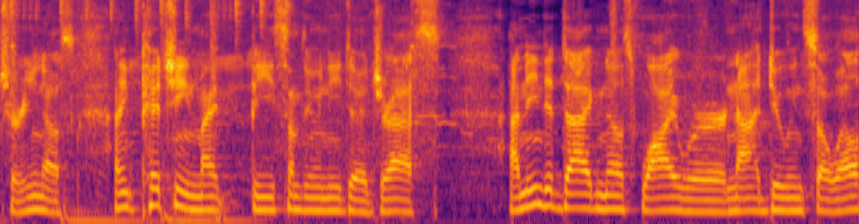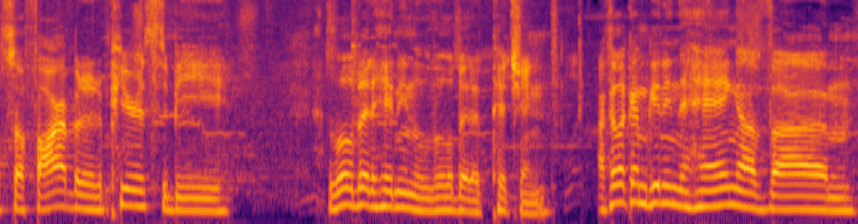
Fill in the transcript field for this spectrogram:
Chirinos. I think pitching might be something we need to address. I need to diagnose why we're not doing so well so far, but it appears to be a little bit of hitting, a little bit of pitching. I feel like I'm getting the hang of um,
